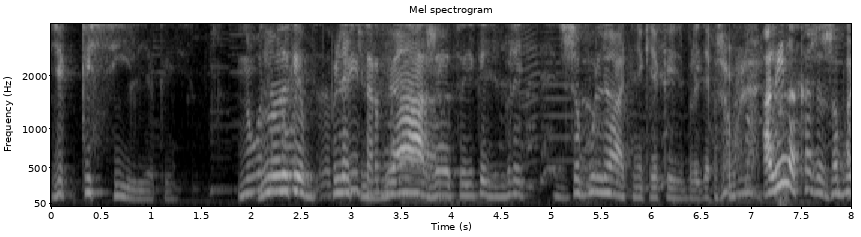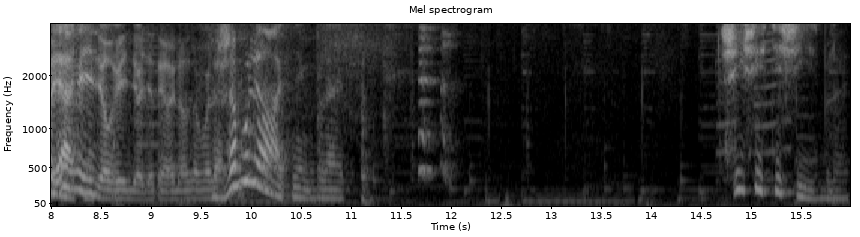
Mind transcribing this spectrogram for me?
як кисіль якийсь. Ну, Воно таке, блядь, приторне. вяже, оце якийсь, блядь, жабулятник якийсь, блядь. Жабулятник. Аліна каже А я жабулятник. видел видео, где ты говорил, что блядь. Жабулятник, блядь. 6,6,6, блядь.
